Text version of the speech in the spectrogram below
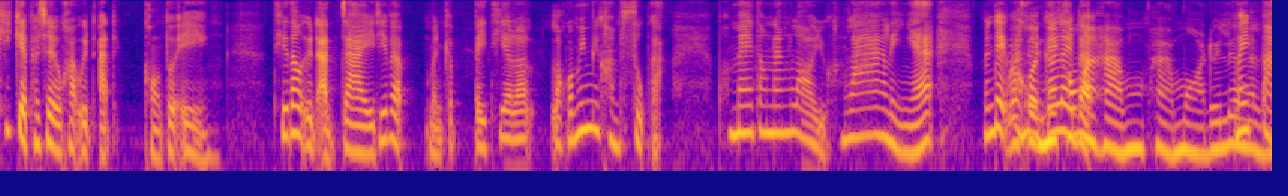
ขี้เกียจเผชิญกับความอึดอัดของตัวเอง ที่ต้องอึดอัดใจที่แบบเหมือนกับไปเที่ยวแล้ว เราก็ไม่มีความสุขอะเพราะแม่ต้องนั่งรออยู่ข้างล่างอะไรอย่างเงี้ย มันเด็กบางคนก็เลยแบบมาหาหาหมอด้วยเรื่องไม่อะไรไป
